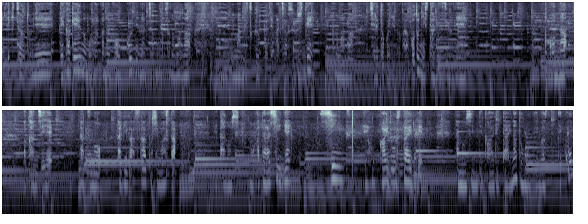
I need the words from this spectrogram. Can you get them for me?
ってきちゃうとね出かけるのもなかなか億劫になっちゃうのでそのままあの今別空港で待ち合わせをしてそのまま知床に向かうことにしたんですよね。まあ、こんな感じで夏の旅がスタートしました楽し新しいね新北海道スタイルで楽しんで帰りたいなと思っています。で今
